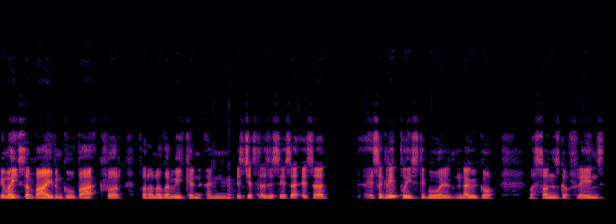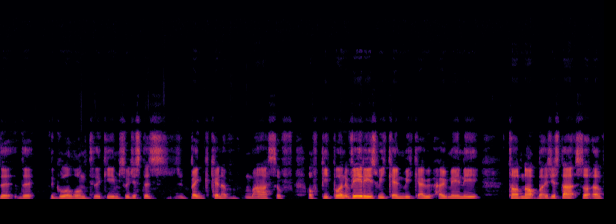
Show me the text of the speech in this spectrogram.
we might survive and go back for, for another week. And, and it's just as I say, it's a it's a it's a great place to go. And now we've got my son's got friends that that, that go along to the game. So just this big kind of mass of of people, and it varies week in week out how many turn up. But it's just that sort of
